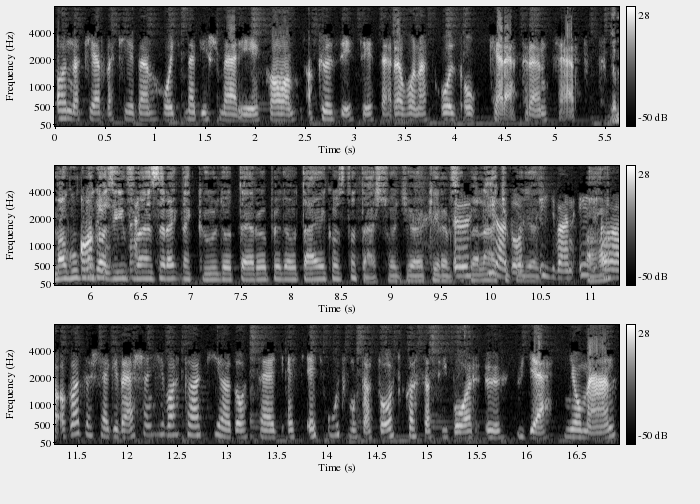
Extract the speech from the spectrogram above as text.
annak érdekében, hogy megismerjék a, a közzétételre vonatkozó keretrendszert. De maguknak Ami- az influencereknek küldött erről például tájékoztatást, ö, kérem szépen látjuk, kiadott, hogy ez... így van. Aha. a, a gazdasági versenyhivatal kiadott egy, egy, egy útmutatót Kassa Tibor ő ügye nyomán,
